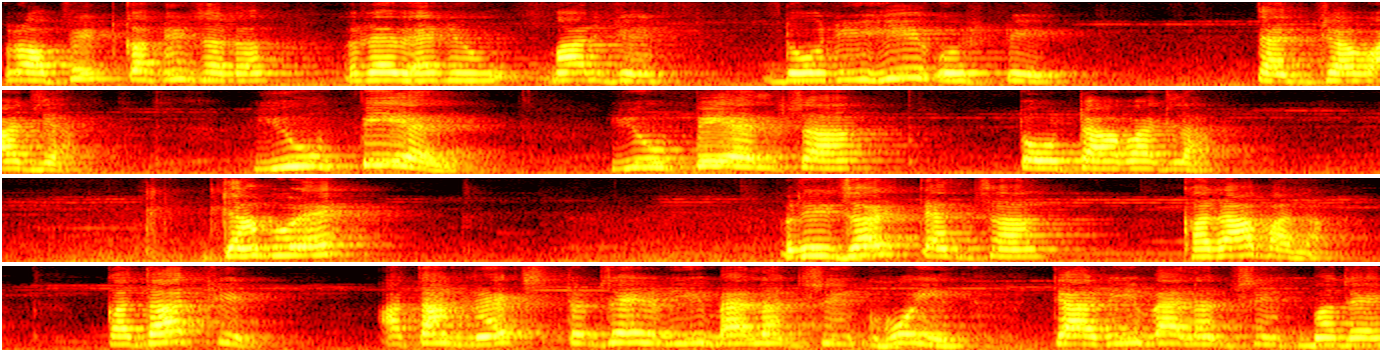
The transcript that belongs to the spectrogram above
प्रॉफिट कमी झालं. रेव्हेन्यू मार्जिन दोन्हीही गोष्टी त्यांच्या वाढल्या. U P L U P एलचा तोटा वाढला. त्यामुळे रिझल्ट त्यांचा खराब आला. कदाचित आता नेक्स्ट जे रिबॅलन्सिंग होईल त्या रिबॅलन्सिंगमध्ये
